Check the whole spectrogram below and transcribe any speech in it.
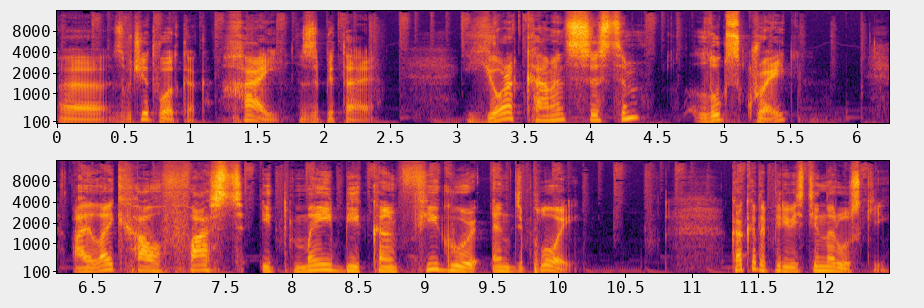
звучит вот как. Hi, запятая. Your comment system looks great. I like how fast it may be configure and deploy. Как это перевести на русский?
